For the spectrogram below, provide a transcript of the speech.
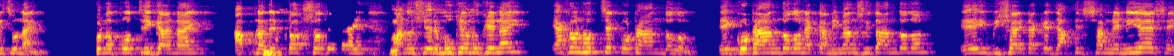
কিছু নাই। কোনো পত্রিকা নাই, আপনাদের টকশোতে নাই, মানুষের মুখে মুখে নাই। এখন হচ্ছে কোঠা আন্দোলন। এই কোঠা আন্দোলন একটা মীমাংসিত আন্দোলন। এই বিষয়টাকে জাতির সামনে নিয়ে এসে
